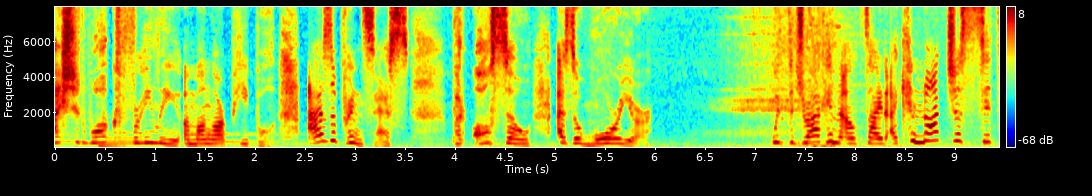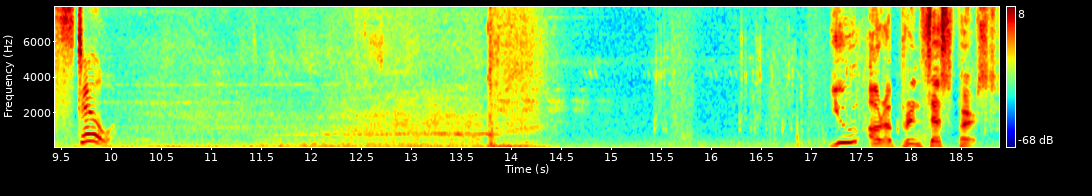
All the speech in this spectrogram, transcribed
I should walk freely among our people, as a princess, but also as a warrior. With the dragon outside, I cannot just sit still. You are a princess first.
